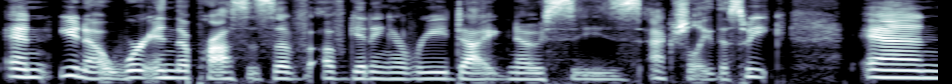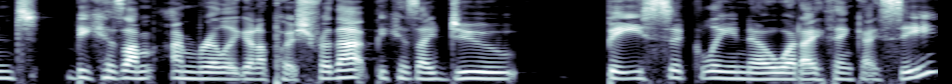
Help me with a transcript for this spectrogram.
and you know, we're in the process of of getting a re-diagnosis actually this week, and because I'm I'm really going to push for that because I do basically know what I think I see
